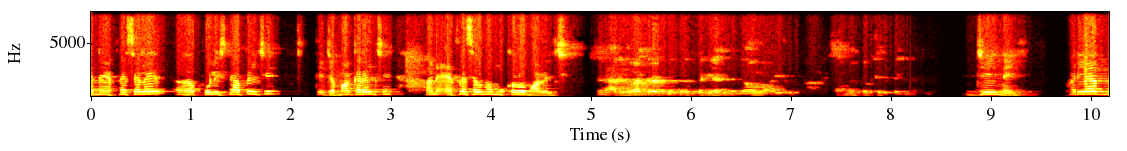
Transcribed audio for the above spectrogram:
અને એફએસએલ પોલીસને આપેલ છે તે જમા કરેલ છે અને એફએસએલમાં મોકલવામાં આવેલ છે. જી નહીં. ફરિયાદ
